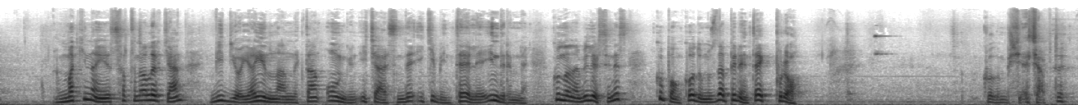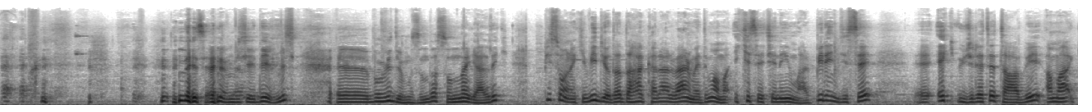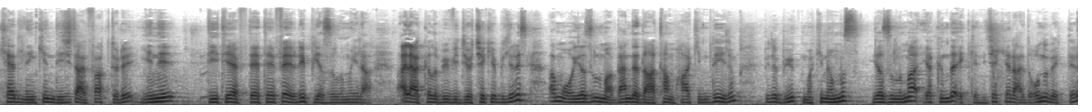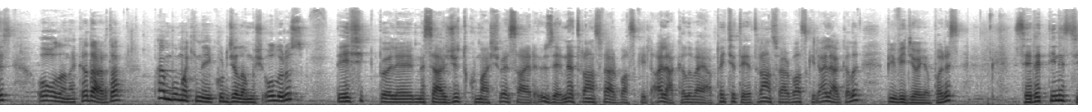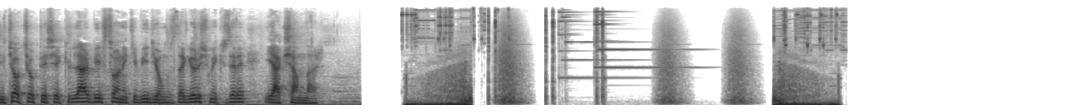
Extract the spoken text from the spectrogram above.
Makinayı satın alırken video yayınlandıktan 10 gün içerisinde 2000 TL indirimle kullanabilirsiniz. Kupon kodumuz da Printek Pro. Kolum bir şeye çarptı. Neyse önemli bir şey değilmiş. Ee, bu videomuzun da sonuna geldik. Bir sonraki videoda daha karar vermedim ama iki seçeneğim var. Birincisi e, ek ücrete tabi ama CAD-Link'in dijital faktörü yeni DTF, DTF, RIP yazılımıyla alakalı bir video çekebiliriz. Ama o yazılıma ben de daha tam hakim değilim. Bir de büyük makinamız yazılıma yakında eklenecek herhalde onu bekleriz. O olana kadar da hem bu makineyi kurcalamış oluruz. Değişik böyle mesela jüt kumaş vesaire üzerine transfer baskıyla alakalı veya peçeteye transfer baskıyla alakalı bir video yaparız. Seyrettiğiniz için çok çok teşekkürler. Bir sonraki videomuzda görüşmek üzere. İyi akşamlar.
